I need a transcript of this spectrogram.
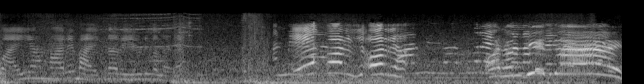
भाई हमारे भाई का फेवरेट कलर है एक और और और हम जीत गए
